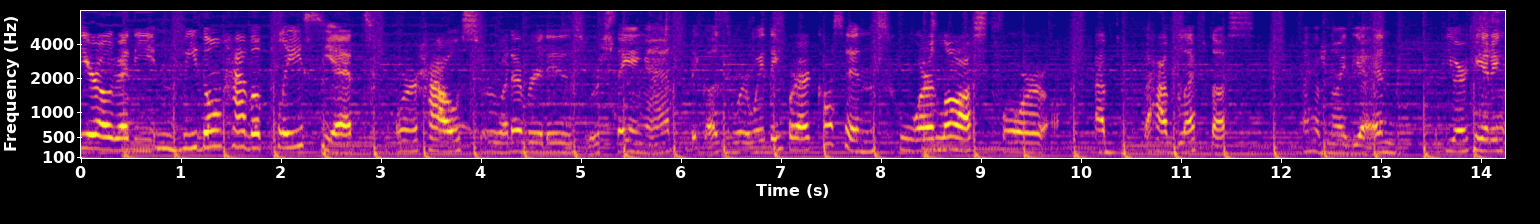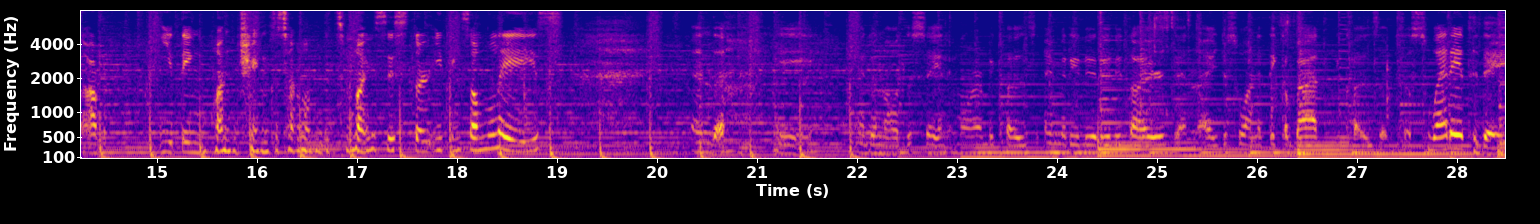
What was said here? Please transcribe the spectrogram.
Here already. We don't have a place yet, or house, or whatever it is we're staying at, because we're waiting for our cousins who are lost or have, have left us. I have no idea. And if you are hearing up eating munching sound, it's my sister eating some Lay's. And uh, hey, I don't know what to say anymore because I'm really, really tired and I just want to take a bath because I'm so sweaty today.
